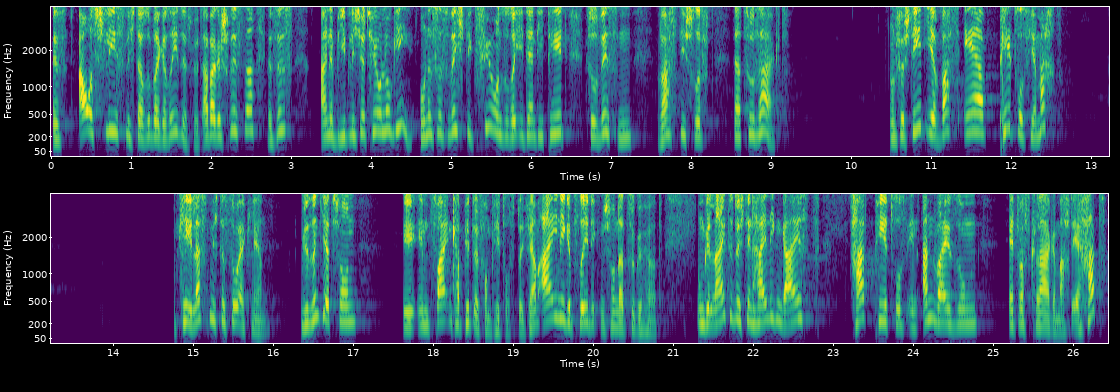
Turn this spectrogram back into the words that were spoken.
es ausschließlich darüber geredet wird. Aber Geschwister, es ist eine biblische Theologie und es ist wichtig für unsere Identität zu wissen, was die Schrift dazu sagt. Und versteht ihr, was er Petrus hier macht? Okay, lasst mich das so erklären. Wir sind jetzt schon im zweiten Kapitel vom Petrusbrief. Wir haben einige Predigten schon dazu gehört. Und geleitet durch den Heiligen Geist hat Petrus in Anweisungen etwas klar gemacht. Er hat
